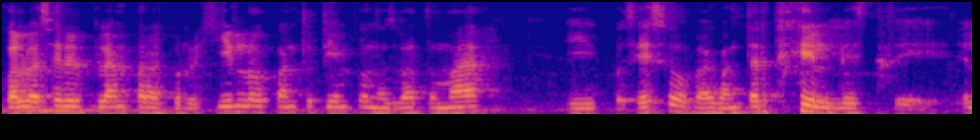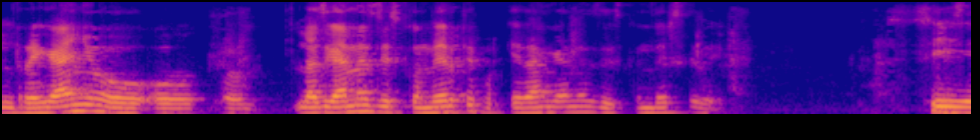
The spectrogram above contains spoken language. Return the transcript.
cuál va a ser el plan para corregirlo, cuánto tiempo nos va a tomar, y pues eso, va a aguantarte el, este, el regaño o, o- o las ganas de esconderte, porque dan ganas de esconderse de... Sí,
